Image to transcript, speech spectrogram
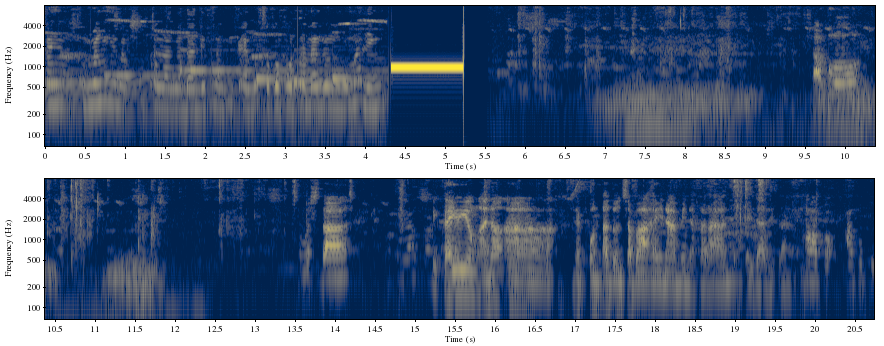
Kaya sobrang hirap po talaga, Daddy Frankie. Kaya gusto ko po talagang gumaling. Kumusta? Kayo yung ano, ah, nagpunta doon sa bahay namin nakaraan kay Daddy Frankie. Opo, ako po.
